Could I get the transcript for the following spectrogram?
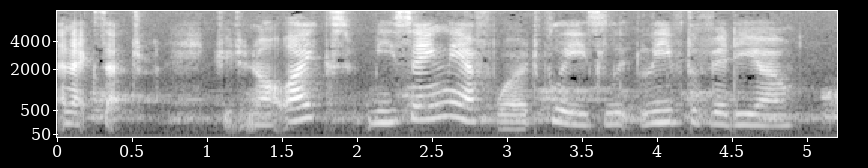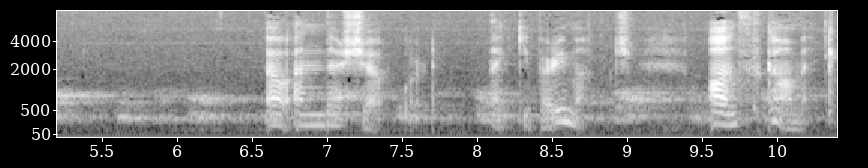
and etc. If you do not like me saying the F word, please leave the video. Oh, and the shirt word. Thank you very much. On to the comic.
